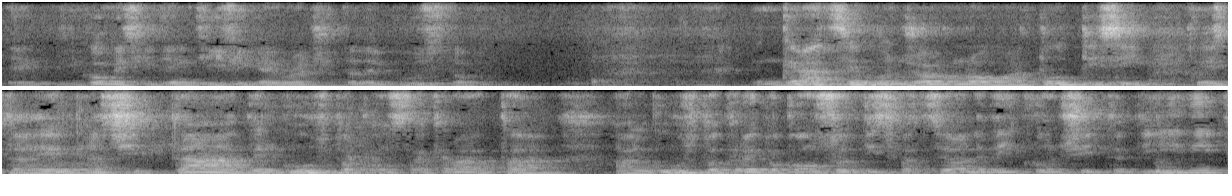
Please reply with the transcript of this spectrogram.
e di come si identifica in una città del gusto. Grazie, buongiorno a tutti. Sì, questa è una città del gusto, consacrata al gusto, credo con soddisfazione dei concittadini,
